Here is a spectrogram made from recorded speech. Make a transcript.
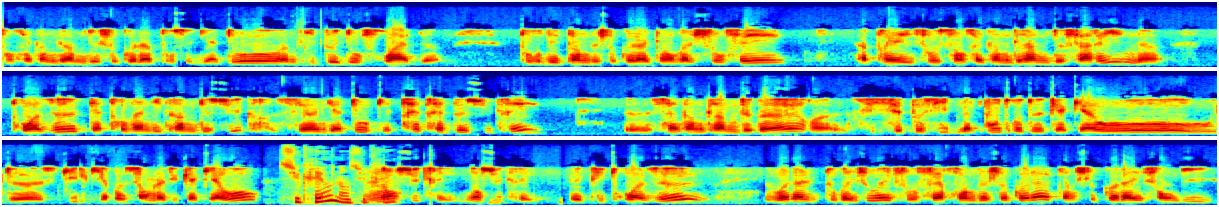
150 grammes de chocolat pour ce gâteau, un petit peu d'eau froide pour détendre le chocolat quand on va le chauffer. Après, il faut 150 grammes de farine, 3 œufs, 90 grammes de sucre. C'est un gâteau qui est très très peu sucré. Euh, 50 grammes de beurre, euh, si c'est possible la poudre de cacao ou de style qui ressemble à du cacao, Sucré ou non sucré non sucré, non sucré. Et puis trois œufs, voilà le tour est joué, il faut faire fondre le chocolat. Quand le chocolat est fondu,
